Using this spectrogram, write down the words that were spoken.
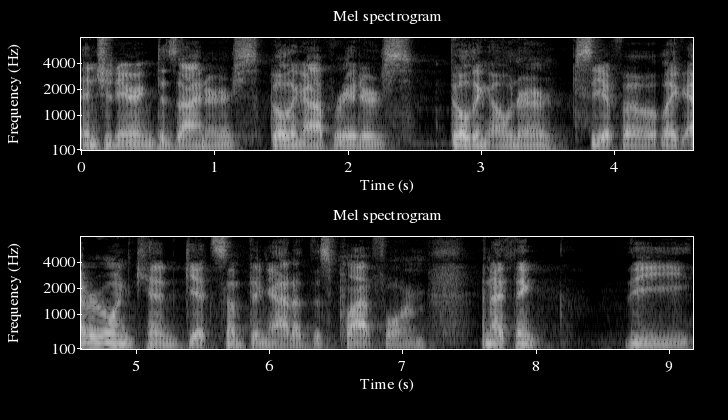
engineering designers building operators building owner cfo like everyone can get something out of this platform. And i think the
